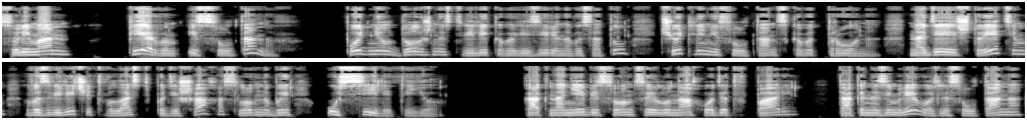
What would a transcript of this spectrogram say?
Сулейман первым из султанов поднял должность великого визиря на высоту чуть ли не султанского трона, надеясь, что этим возвеличит власть падишаха, словно бы усилит ее. Как на небе солнце и луна ходят в паре, так и на земле возле султана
